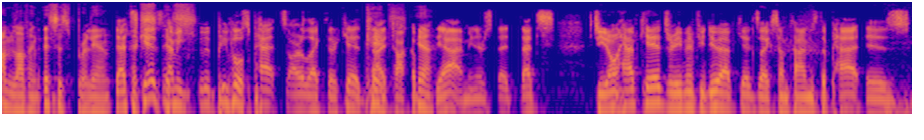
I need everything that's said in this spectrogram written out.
I'm loving it. this. Is brilliant. That's it's, kids. It's, I mean, people's pets are like their kids. kids I talk about. Yeah. yeah. I mean, there's that. That's if you don't have kids, or even if you do have kids, like sometimes the pet is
